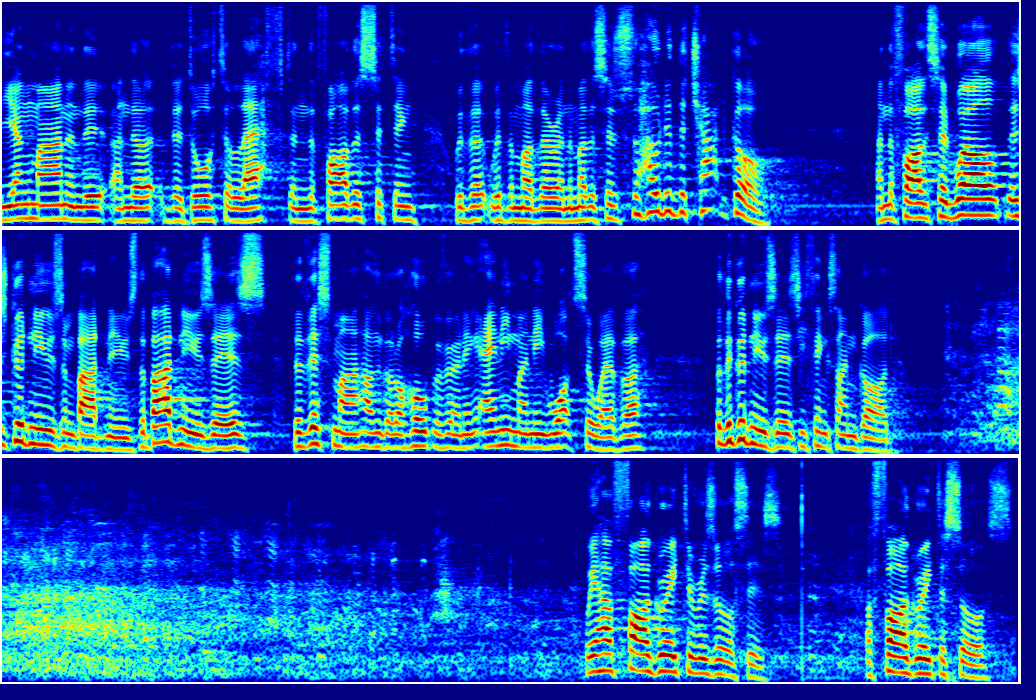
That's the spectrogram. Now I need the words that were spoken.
the young man and the, and the, the daughter left, and the father's sitting with the, with the mother, and the mother says, So, how did the chat go? And the father said, Well, there's good news and bad news. The bad news is that this man hasn't got a hope of earning any money whatsoever. But the good news is he thinks I'm God. we have far greater resources, a far greater source.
